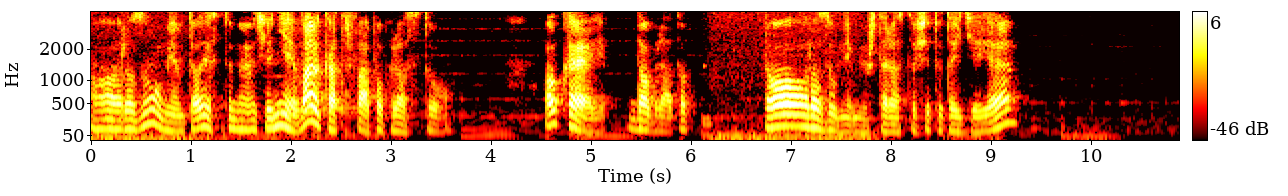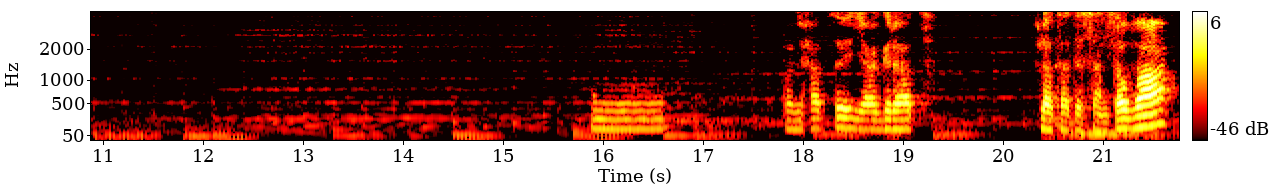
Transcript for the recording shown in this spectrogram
O, rozumiem. To jest w tym momencie. Nie, walka trwa po prostu. Okej, dobra, to, to rozumiem już teraz, co się tutaj dzieje. Mm, Bonifacy, Jagrat, flota desantowa.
